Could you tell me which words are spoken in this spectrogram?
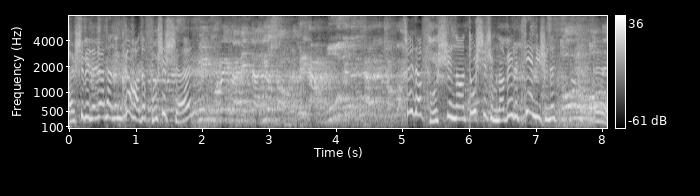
而是？为了让他能更好的服侍神。服饰呢都是什么呢？为了建立神的呃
